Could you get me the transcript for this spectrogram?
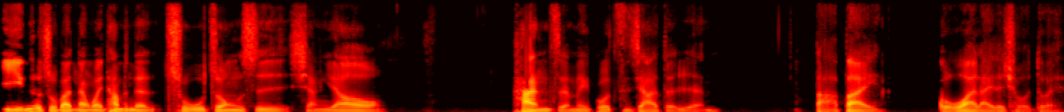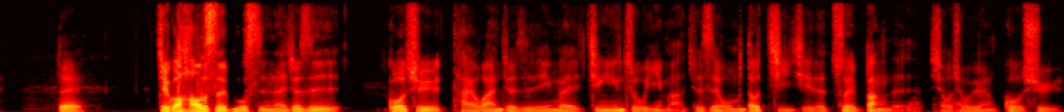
以那个主办单位他们的初衷是想要。看着美国自家的人打败国外来的球队，对，结果好死不死呢，就是过去台湾就是因为精英主义嘛，就是我们都集结了最棒的小球员过去，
